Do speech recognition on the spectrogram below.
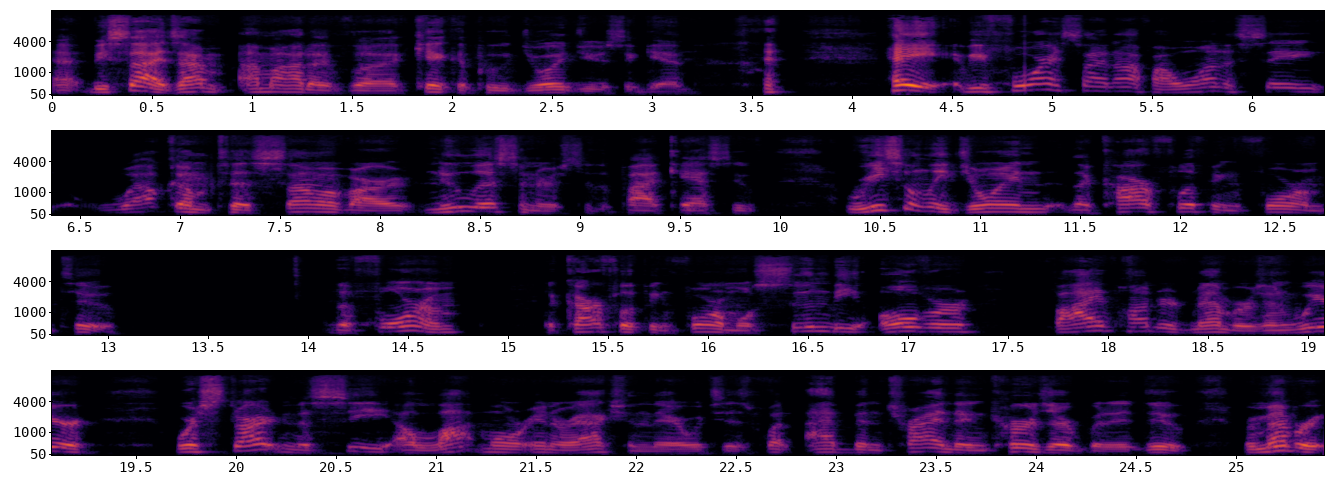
Uh, besides, I'm I'm out of uh, Kickapoo Joy Juice again. hey, before I sign off, I want to say welcome to some of our new listeners to the podcast who've recently joined the car flipping forum too. The forum, the car flipping forum, will soon be over 500 members, and we're we're starting to see a lot more interaction there, which is what I've been trying to encourage everybody to do. Remember,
